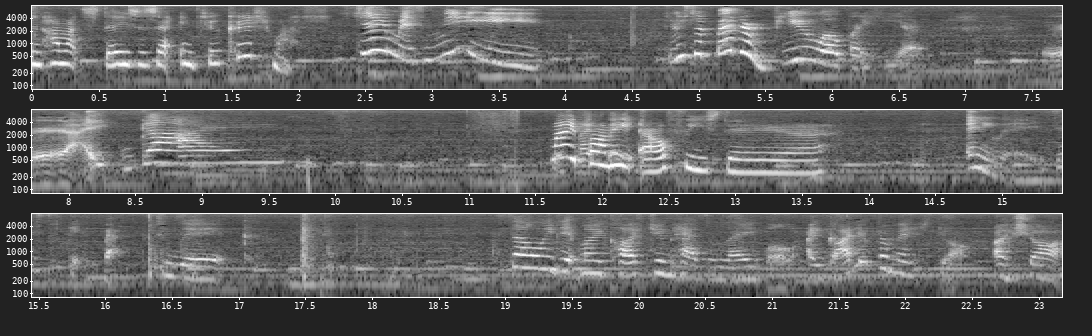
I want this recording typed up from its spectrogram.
I'm how much days is it into Christmas. Same as me. There's a better view over here. Right, guys? My My bunny Elfie's there. Anyways, let's get back to it. Sorry that my costume has a label. I got it from a shop. A shop.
